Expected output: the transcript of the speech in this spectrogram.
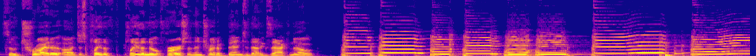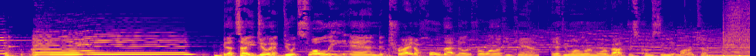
So try to uh, just play the play the note first and then try to bend to that exact note. That's how you do it. Do it slowly and try to hold that note for a while if you can. And if you want to learn more about this, come see me at ModernTone.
